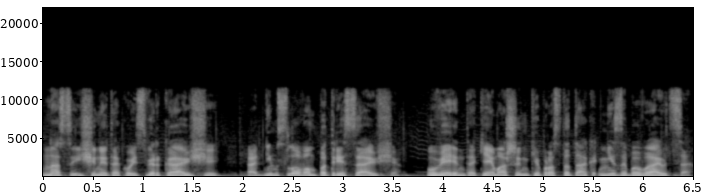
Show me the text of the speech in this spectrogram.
насыщенный такой, сверкающий, одним словом, потрясающе. Уверен, такие машинки просто так не забываются.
